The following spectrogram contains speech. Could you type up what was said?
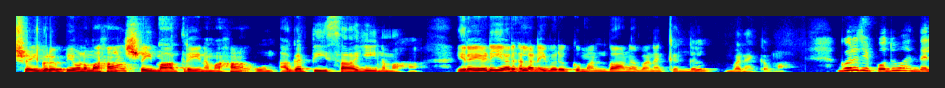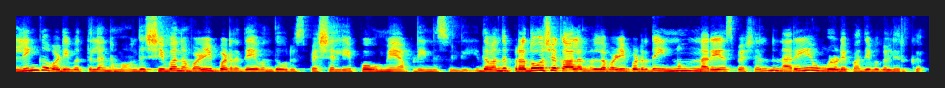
ஸ்ரீ குருப்பியோ நமகா ஸ்ரீ மாத்ரே நமகா ஓம் அகத்தீசாயி நமகா இறையடியார்கள் அனைவருக்கும் அன்பான வணக்கங்கள் வணக்கம்மா. குருஜி பொதுவா இந்த லிங்க வடிவத்துல நம்ம வந்து சிவனை வழிபடுறதே வந்து ஒரு ஸ்பெஷல் எப்பவுமே அப்படின்னு சொல்லி. இதை வந்து பிரதோஷ காலங்கள்ல வழிபடுறது இன்னும் நிறைய ஸ்பெஷல்னு நிறைய உங்களுடைய பதிவுகள் இருக்கு.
